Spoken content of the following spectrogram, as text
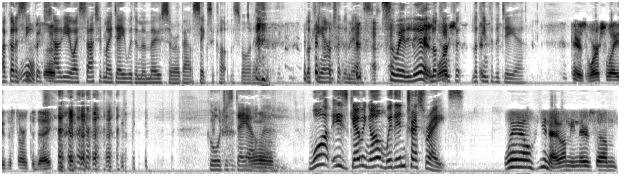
I've got a Yeah, secret to so- tell you. I started my day with a mimosa about six o'clock this morning, looking out at the mist, That's the way to do it. looking worse. for looking for the deer. There's worse ways to start the day. Gorgeous day out there. What is going on with interest rates? well, you know, I mean, there's um,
